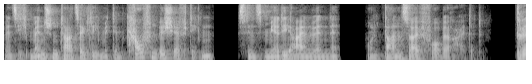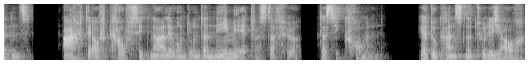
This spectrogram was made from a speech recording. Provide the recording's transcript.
wenn sich Menschen tatsächlich mit dem Kaufen beschäftigen, sind es mehr die Einwände und dann sei vorbereitet. Drittens, achte auf Kaufsignale und unternehme etwas dafür, dass sie kommen. Ja, du kannst natürlich auch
